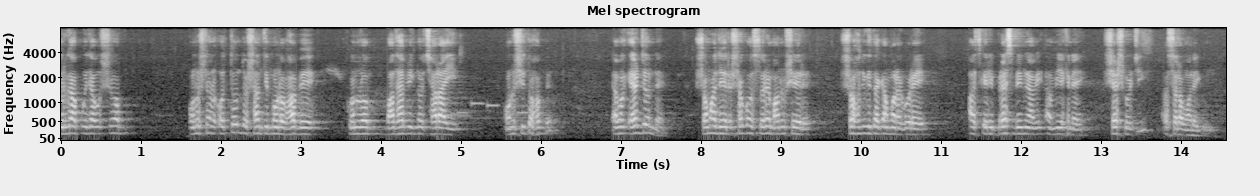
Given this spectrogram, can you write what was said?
দুর্গাপূজা উৎসব অনুষ্ঠান অত্যন্ত শান্তিপূর্ণভাবে কোনো বাধাবিঘ্ন ছাড়াই অনুষ্ঠিত হবে এবং এর জন্যে সমাজের সকল স্তরের মানুষের সহযোগিতা কামনা করে আজকের এই প্রেস ব্রিফিং আমি আমি এখানে শেষ করছি। আসসালামু আলাইকুম।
